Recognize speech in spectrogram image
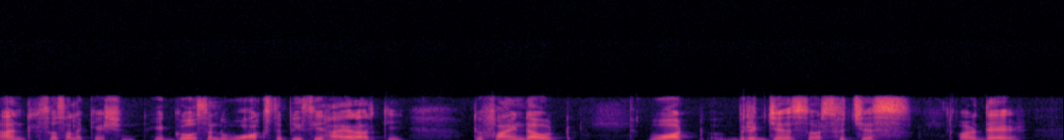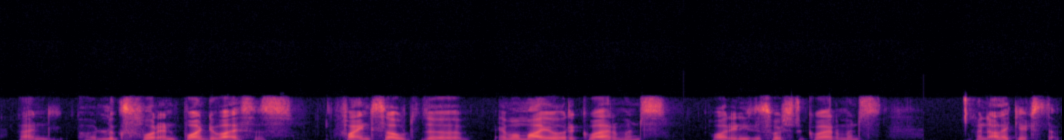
and resource allocation. It goes and walks the PCI hierarchy to find out what bridges or switches are there and uh, looks for endpoint devices, finds out the MMIO requirements or any resource requirements and allocates them.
